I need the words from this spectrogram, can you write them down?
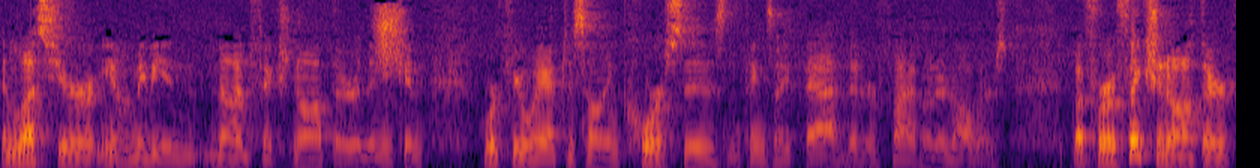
Unless you're, you know, maybe a nonfiction author, and then you can work your way up to selling courses and things like that that are five hundred dollars. But for a fiction author,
